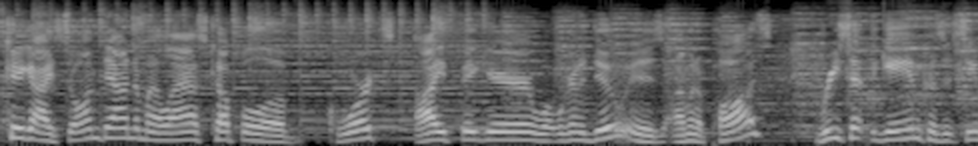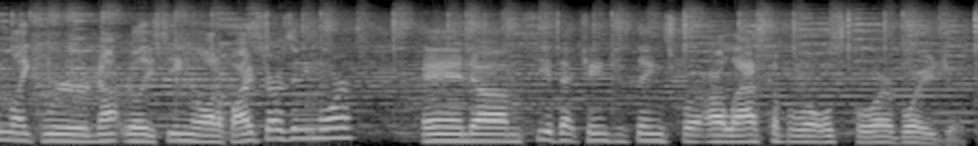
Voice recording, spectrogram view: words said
Okay, guys, so I'm down to my last couple of quartz. I figure what we're going to do is I'm going to pause, reset the game because it seemed like we're not really seeing a lot of five stars anymore, and um, see if that changes things for our last couple rolls for Voyager.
